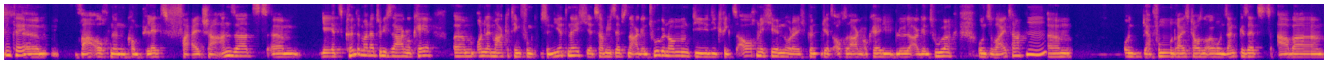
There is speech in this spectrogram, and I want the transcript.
Okay. Ähm, war auch ein komplett falscher Ansatz. Ähm, jetzt könnte man natürlich sagen, okay, ähm, Online-Marketing funktioniert nicht. Jetzt habe ich selbst eine Agentur genommen, die, die kriegt es auch nicht hin. Oder ich könnte jetzt auch sagen, okay, die blöde Agentur und so weiter. Mhm. Ähm, und ich habe 35.000 Euro in den Sand gesetzt, aber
